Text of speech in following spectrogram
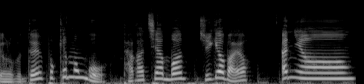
여러분들 포켓몬고 다 같이 한번 즐겨봐요. 안녕!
